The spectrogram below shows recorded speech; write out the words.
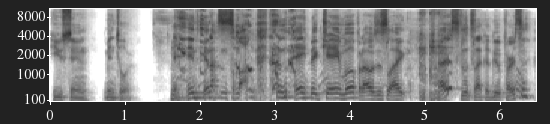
Houston mentor." and then I saw a name that came up, and I was just like, "Now, "This looks like a good person."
